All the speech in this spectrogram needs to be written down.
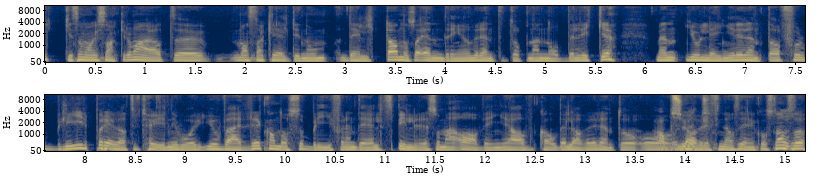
ikke så mange snakker om, er at uh, man snakker hele tiden om deltaen, altså endringen om rentetoppen er nådd eller ikke. Men jo lengre renta forblir på relativt høye nivåer, jo verre kan det også bli for en del spillere som er avhengig av kall det lavere rente og, og lavere finansieringskostnad. Så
